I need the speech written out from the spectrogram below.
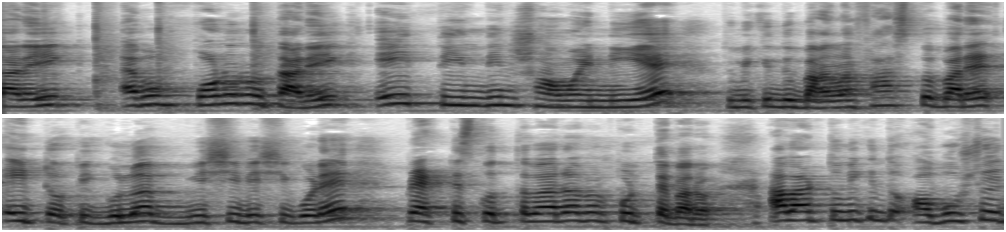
তারিখ এবং পনেরো তারিখ এই তিন দিন সময় নিয়ে তুমি কিন্তু বাংলা ফার্স্ট পেপারের এই টপিকগুলো বেশি বেশি করে প্র্যাকটিস করতে পারো এবং পড়তে পারো। আবার তুমি কিন্তু অবশ্যই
